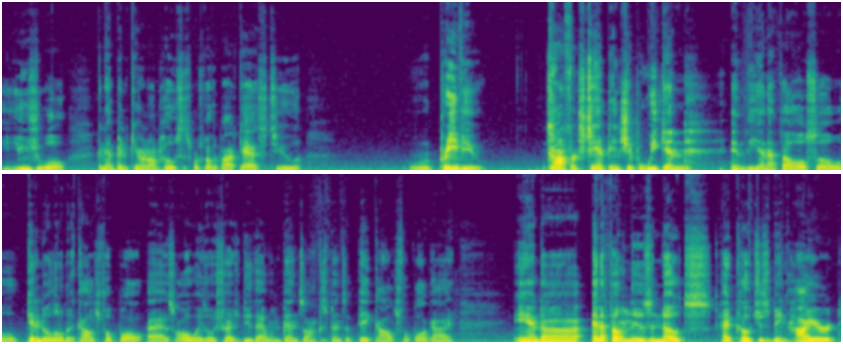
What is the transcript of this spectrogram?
usual. Gonna have Ben Kieran on host the Sports Culture Podcast to r- preview conference championship weekend in the NFL. Also, we'll get into a little bit of college football as always. Always try to do that when Ben's on because Ben's a big college football guy. And uh, NFL news and notes. Head coaches being hired,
